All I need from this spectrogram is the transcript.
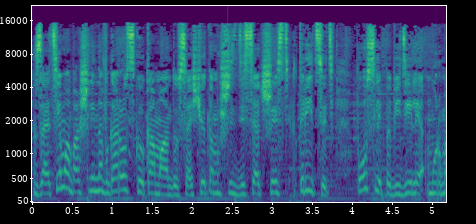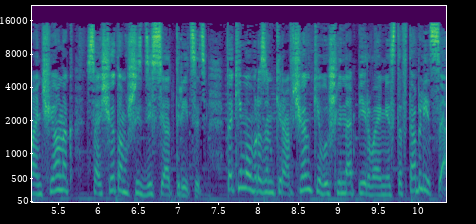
Затем обошли новгородскую команду со счетом 66-30. После победили мурманчанок со счетом 60-30. Таким образом, кировченки вышли на первое место в таблице.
